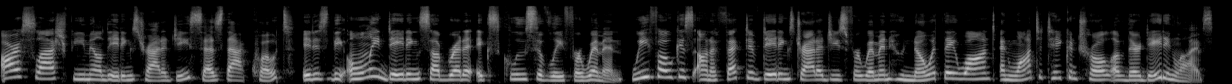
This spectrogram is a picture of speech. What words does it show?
R slash female dating strategy says that, quote, it is the only dating subreddit exclusively for women. We focus on effective dating strategies for women who know what they want and want to take control of their dating lives.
